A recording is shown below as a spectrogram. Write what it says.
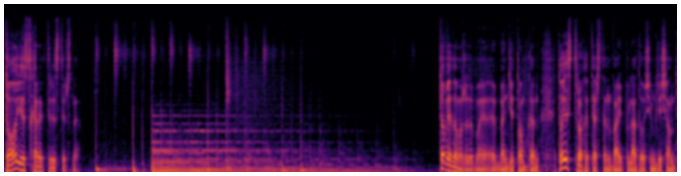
To jest charakterystyczne. To wiadomo, że to będzie Top Gun. To jest trochę też ten vibe lat 80.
